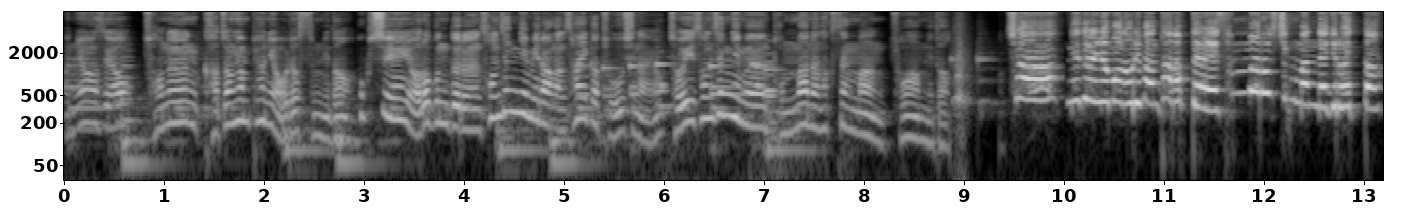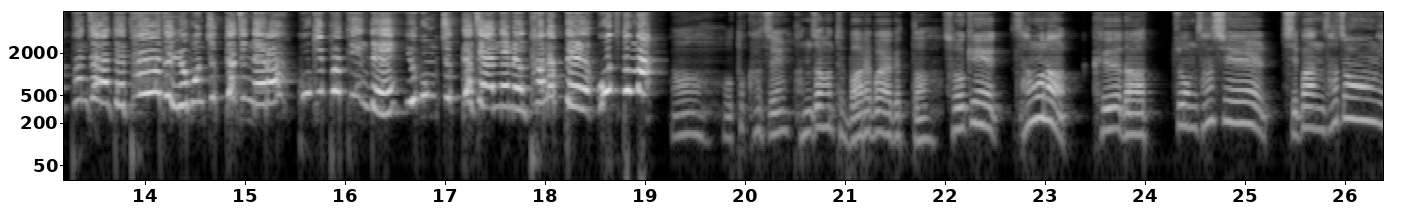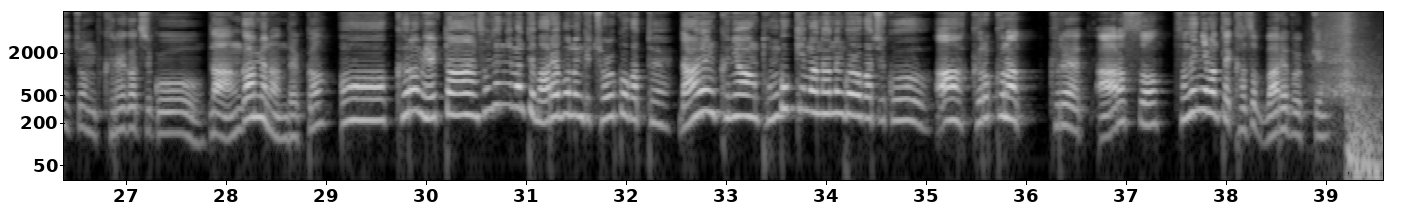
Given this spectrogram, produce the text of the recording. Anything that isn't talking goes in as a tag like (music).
안녕하세요. 저는 가정 형편이 어렵습니다. 혹시 여러분들은 선생님이랑은 사이가 좋으시나요? 저희 선생님은 돈 많은 학생만 좋아합니다. 자, 니들 요번 우리 반 단합대회 3만원씩만 내기로 했다. 반장한테 다들 요번 주까지 내라. 고기 파티인데 요번 주까지 안 내면 단합대회 오지도 마! 아, 어떡하지? 반장한테 말해봐야겠다. 저기, 상훈아, 그, 나 좀 사실 집안 사정이 좀 그래가지고, 나 안 가면 안 될까? 어, 그럼 일단 선생님한테 말해보는 게 좋을 것 같아. 나는 그냥 돈 걷기만 하는 거여가지고. 아, 그렇구나. 그래, 알았어. 선생님한테 가서 말해볼게.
